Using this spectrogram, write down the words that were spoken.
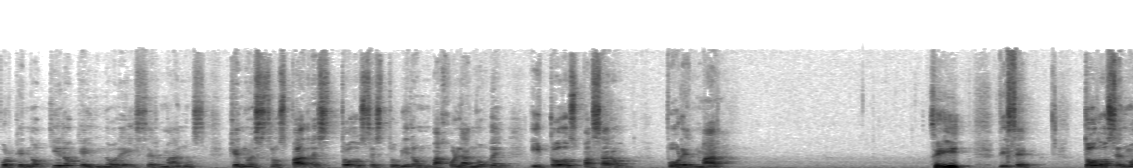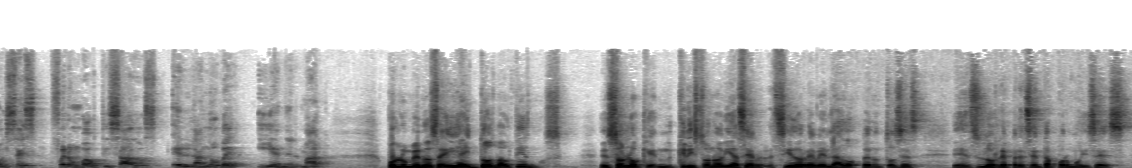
porque no quiero que ignoréis, hermanos, que nuestros padres todos estuvieron bajo la nube y todos pasaron por el mar. Sí. Dice, todos en Moisés fueron bautizados en la nube y en el mar. Por lo menos ahí hay dos bautismos. Es solo que Cristo no había sido revelado, pero entonces lo representa por Moisés,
